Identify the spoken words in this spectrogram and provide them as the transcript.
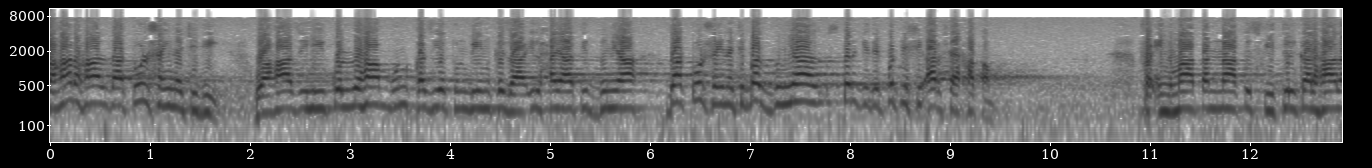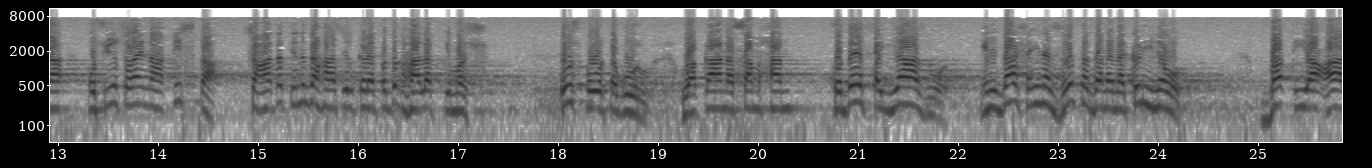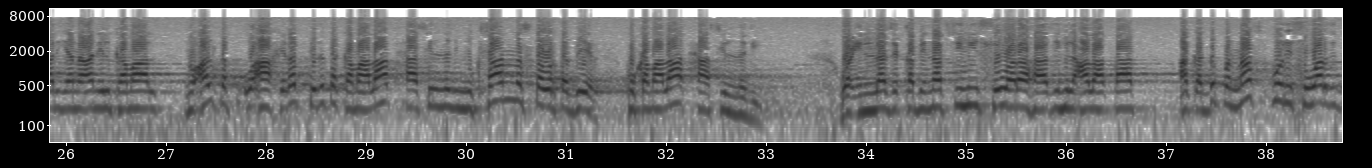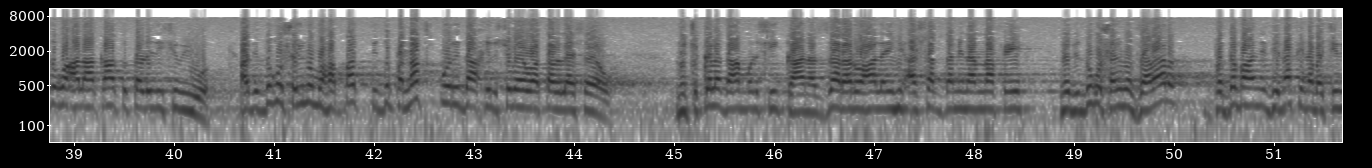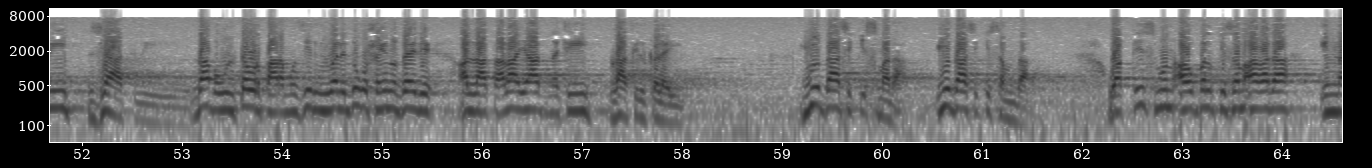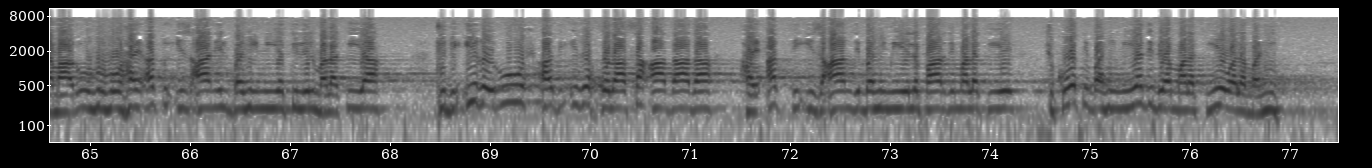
بهر حال دا ټول شیونه چې دي وهذه كلها منقضيه بانقضاء الحياه الدنيا دا ټول شیونه چې بس دنیا سترګې دې پټې شي هر شی ختم فان مات الناقص في تلك الحاله اوس یو سړی ناقص تا سعادت نه ده حاصل کړی په دغه حالت کې مرش اوس پورته ګورو وکانا سمحا خو دی فیاض و یعنی دا شیونه زړه ته دننه کړي نه وو بقی عاریا عن الکمال نو الته په آخرت کې دته کمالات حاصل ندي نقصان نسته ورته ډېر خو کمالات حاصل ندي وان لزق بنفسه صور هذه العلاقات اکه د په نفس پورې صور د دغو علاقات تړلی شوی وو ا د دغو شیونو محبت د په نفس پورې داخل شوی و تړلی شوی نو چې کله دا مړ شي کان الضرر علیه اشد من النفع نو د دغو شیونو ضرر په ده باندې د نفع نه به چې وي زیات وي دا به الټه ورپاره مضر وي ولې دغو شیونو دی د الله تعالی یاد نه چې غافل کړی یو داسې قسمه ده یو داسې قسم ده وقسم او بل قسم هغه ده انما روحه هيئت اذعان البهيميه للملكيه چې د ایغه روح او د ایغه خلاصه ادا ده هيئت د اذعان د بهیمیه لپاره د ملکیه چې قوت بهیمیه د بیا ملکیه ولا منی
